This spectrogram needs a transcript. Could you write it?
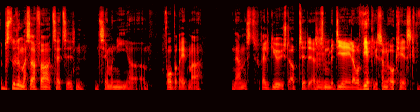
jeg besluttede mig så for at tage til sådan en ceremoni og forberede mig nærmest religiøst op til det. Altså Mm. sådan med diæter, var virkelig sådan, okay, jeg skal,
